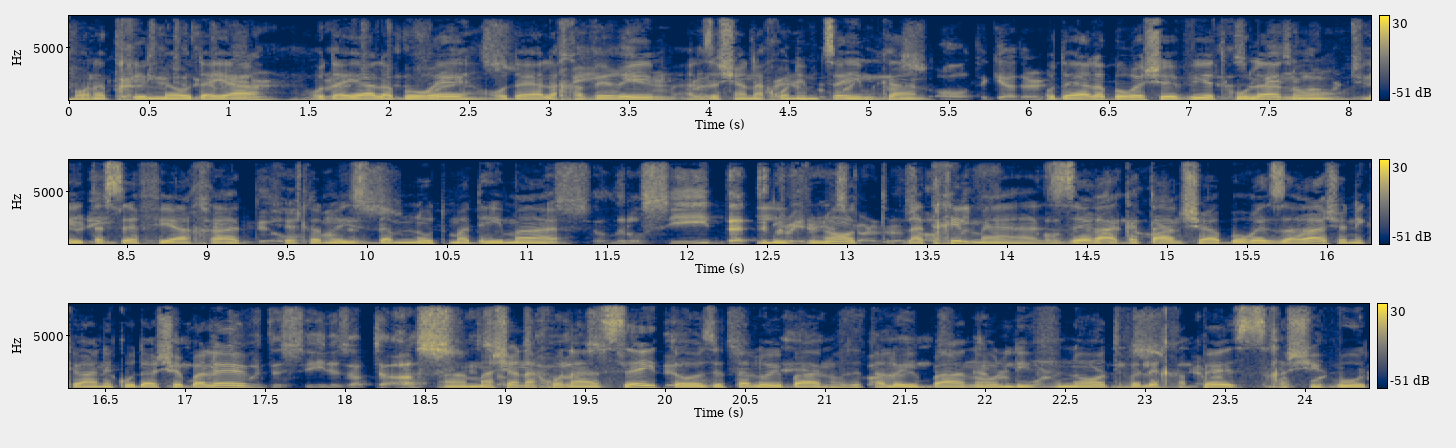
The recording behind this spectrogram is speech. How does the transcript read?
בואו נתחיל מהודיה, הודיה לבורא, הודיה לחברים, על זה שאנחנו נמצאים כאן. הודיה לבורא שהביא את כולנו להתאסף יחד, שיש לנו הזדמנות מדהימה לבנות, להתחיל מהזרע הקטן שהבורא זרע, שנקרא הנקודה שבלב. מה שאנחנו נעשה איתו זה תלוי בנו, זה תלוי בנו לבנות ולחפש חשיבות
